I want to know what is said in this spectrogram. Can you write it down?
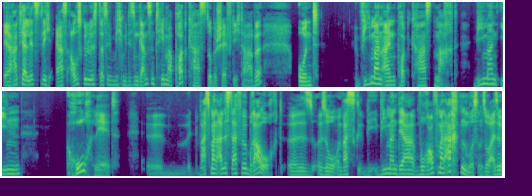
er hat ja letztlich erst ausgelöst, dass ich mich mit diesem ganzen Thema Podcast so beschäftigt habe und wie man einen Podcast macht, wie man ihn hochlädt, äh, was man alles dafür braucht, äh, so und was, wie, man der, worauf man achten muss und so. Also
